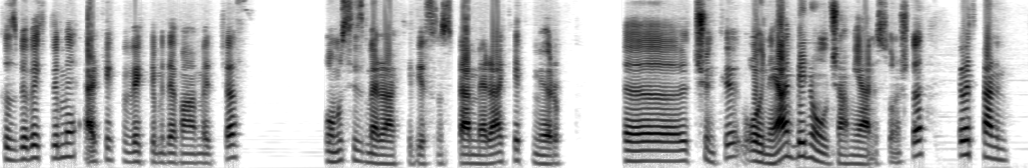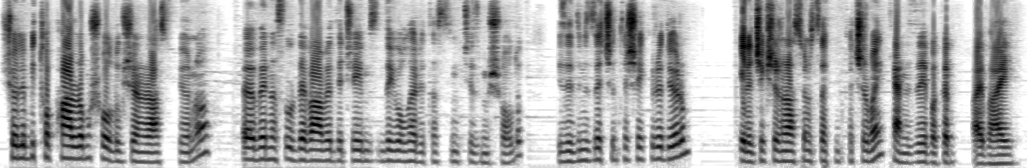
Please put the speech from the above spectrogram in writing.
kız bebekli mi, erkek bebekli mi devam edeceğiz? Onu siz merak ediyorsunuz. Ben merak etmiyorum. E, çünkü oynayan ben olacağım yani sonuçta. Evet efendim, şöyle bir toparlamış olduk jenerasyonu e, ve nasıl devam edeceğimizin de yol haritasını çizmiş olduk. İzlediğiniz için teşekkür ediyorum. Gelecek jenerasyonu sakın kaçırmayın. Kendinize iyi bakın. Bay bay.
